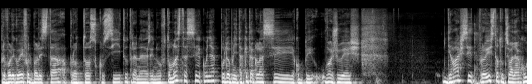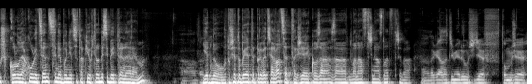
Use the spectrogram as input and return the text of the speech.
prvoligový fotbalista a proto zkusí tu trenéřinu. V tomhle jste si jako nějak podobný, taky takhle si jakoby uvažuješ. Děláš si pro jistotu třeba nějakou školu, nějakou licenci nebo něco takového, chtěl by si být trenérem? Tak... Jednou, protože to je teprve 23, takže jako za, za 12-13 let třeba. A, tak já zatím jedu určitě v tom, že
